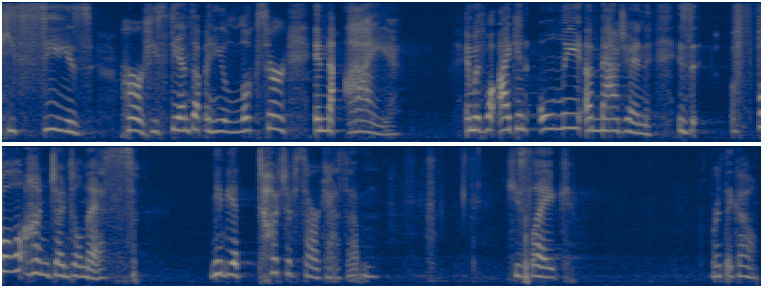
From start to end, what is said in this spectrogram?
He sees her. He stands up and he looks her in the eye. And with what I can only imagine is full on gentleness, maybe a touch of sarcasm. He's like, Where'd they go?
